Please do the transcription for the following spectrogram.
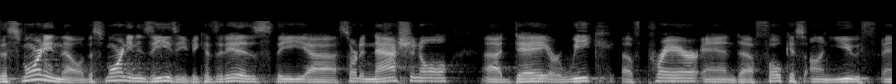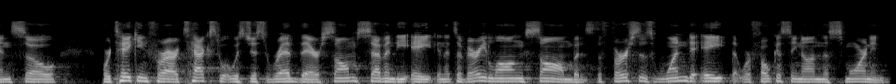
This morning, though, this morning is easy because it is the uh, sort of national uh, day or week of prayer and uh, focus on youth. And so we're taking for our text what was just read there, Psalm 78, and it's a very long psalm, but it's the verses 1 to 8 that we're focusing on this morning.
